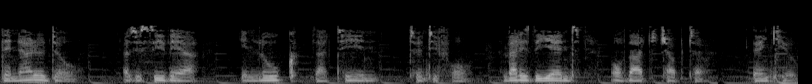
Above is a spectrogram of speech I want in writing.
the narrow door, as you see there in Luke 13 24. And that is the end of that chapter. Thank you.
